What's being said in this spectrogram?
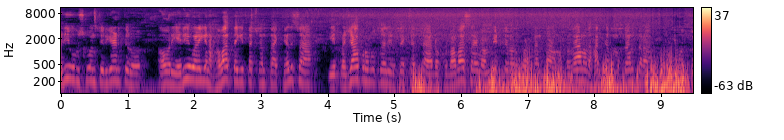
ಎದಿ ಉಬ್ಸ್ಕೊಂಡು ತಿರುಗಾಡ್ತಿರೋ ಅವ್ರ ಎದಿ ಒಳಗಿನ ಹವಾ ತೆಗಿತಕ್ಕಂಥ ಕೆಲಸ ಈ ಪ್ರಜಾಪ್ರಭುತ್ವದಲ್ಲಿ ಇರ್ತಕ್ಕಂಥ ಡಾಕ್ಟರ್ ಬಾಬಾ ಸಾಹೇಬ್ ಅಂಬೇಡ್ಕರ್ ಅವರು ಕೊಟ್ಟಂಥ ಮತದಾನದ ಹಕ್ಕದ ಮುಖಾಂತರ ಇವತ್ತು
